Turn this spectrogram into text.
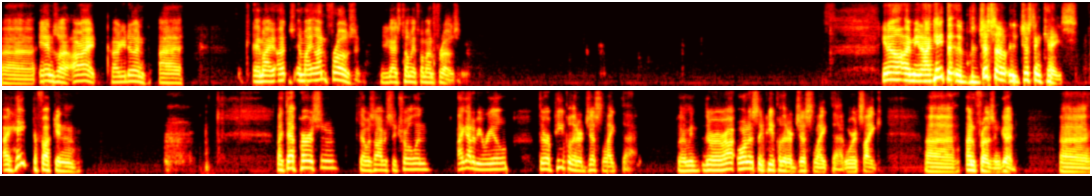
Uh Angela, all right, how are you doing? Uh am I am I unfrozen? You guys tell me if I'm unfrozen. You know, I mean, I hate the just so just in case. I hate the fucking like that person that was obviously trolling. I got to be real. There are people that are just like that. I mean, there are honestly people that are just like that, where it's like uh, unfrozen. Good. Uh,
